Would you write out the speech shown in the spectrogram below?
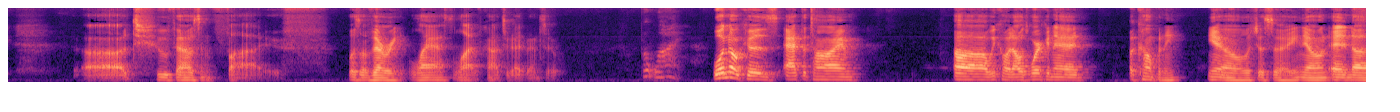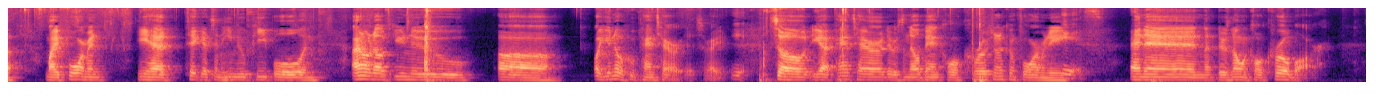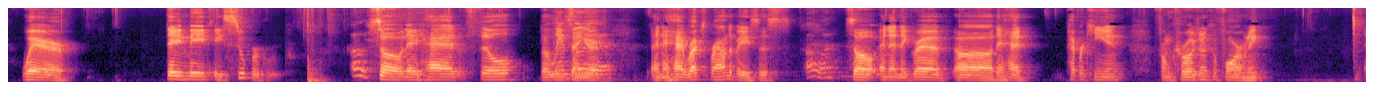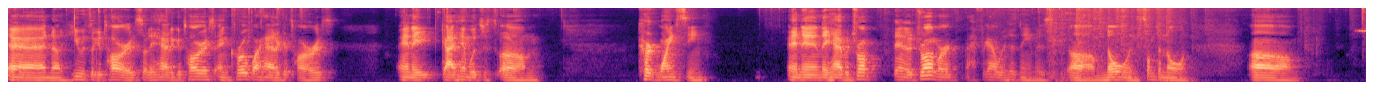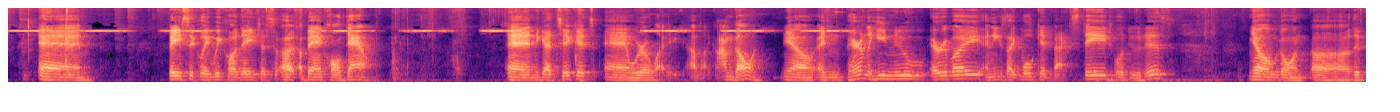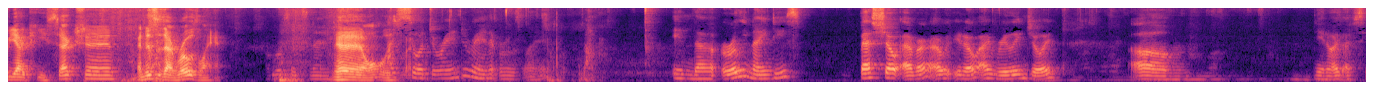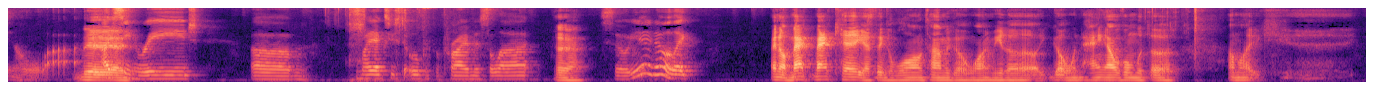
uh, 2005 was the very last live concert I'd been to. But why? Well, no, because at the time, uh, we called. I was working at a company. You know, let's just say, you know, and uh, my foreman, he had tickets and he knew people, and I don't know if you knew. Um, oh, you know who Pantera is, right? Yeah. So you got Pantera. There was another band called Corrosion of Conformity, Yes. and then there's no one called Crowbar, where they made a super group. Oh, sh- So they had Phil, the lead and singer, and they had Rex Brown, the bassist. Oh, wow. So and then they grabbed, uh, they had Pepper Keenan from Corrosion of Conformity, and uh, he was the guitarist. So they had a guitarist, and Crowbar had a guitarist, and they got him with just um, Kirk Windstein, and then they have a drum, and a drummer. I forgot what his name is, um, Nolan, something Nolan. Um, and basically, we called they just a, a band called Down, and he got tickets, and we are like, I'm like, I'm going, you know. And apparently, he knew everybody, and he's like, we'll get backstage, we'll do this. You know, we're going uh, the VIP section, and this is at Roseland. Roseland's nice. Yeah, all I this. saw Duran Duran at Roseland in the early '90s. Best show ever. I, you know, I really enjoyed. Um, you know, I've, I've seen a lot. Yeah. I've seen Rage. Um, my ex used to open for Primus a lot. Yeah. So yeah, no, like I know Matt Matt K. I think a long time ago wanted me to go and hang out with him with the. I'm like,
